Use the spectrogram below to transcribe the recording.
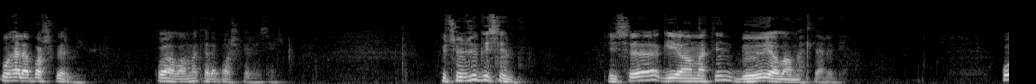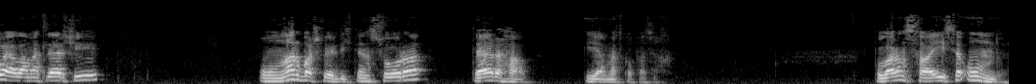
Bu hələ baş verməyib. Bu əlamət hələ baş verəcək. Üçüncü qism isə qiyamətin böyük əlamətləridir. O əlamətlər ki, onlar baş verdikdən sonra dərhal qiyamət qopacaq. Bunların sayı isə 10-dur.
